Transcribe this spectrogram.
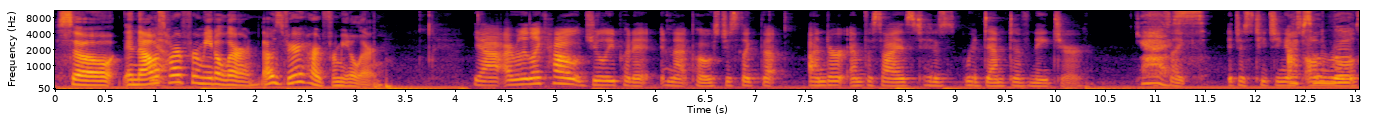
So, and that was Yeah. hard for me to learn. That was very hard for me to learn. Yeah, I really like how Juli put it in that post, just like the underemphasized his redemptive nature. Yes. It's like it just teaching us all the rules,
